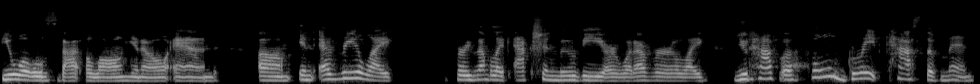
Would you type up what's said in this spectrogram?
fuels that along you know and um in every like for example, like action movie or whatever, like you'd have a whole great cast of men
